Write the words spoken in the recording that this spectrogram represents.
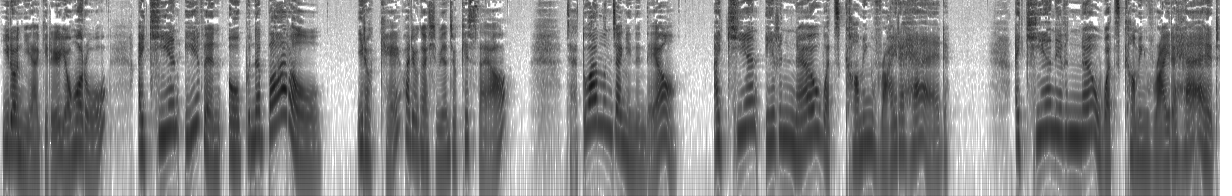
이런 이야기를 영어로 I can't even open a bottle. 이렇게 활용하시면 좋겠어요. 자, 또 한 문장이 있는데요. I can't even know what's coming right ahead. I can't even know what's coming right ahead.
